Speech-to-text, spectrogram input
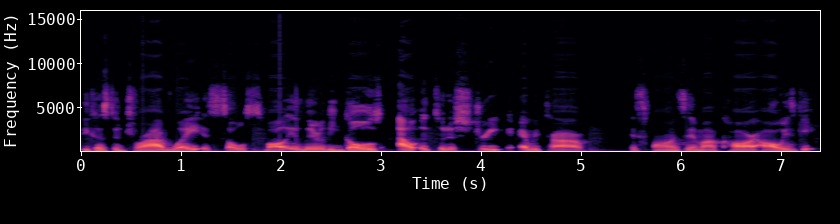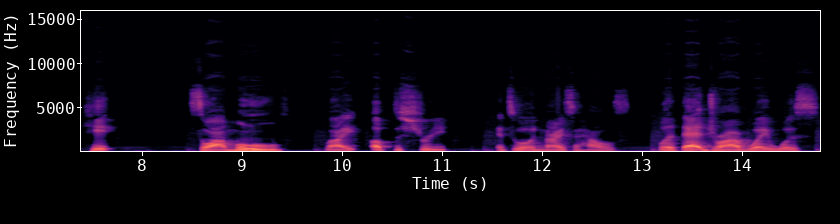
because the driveway is so small. It literally goes out into the street. Every time it spawns in my car, I always get hit. So I move like up the street into a nicer house. But that driveway was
